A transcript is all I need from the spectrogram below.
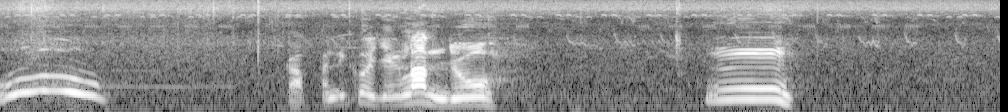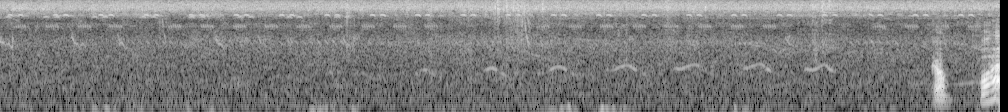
โอ้ับ อันนี้ก็ยังลั่นอยู่อืมกับฟ้า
